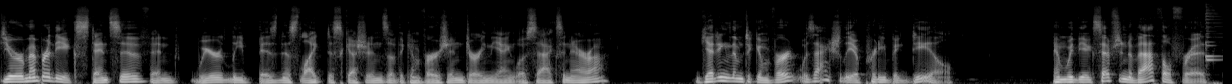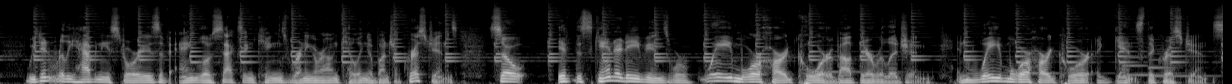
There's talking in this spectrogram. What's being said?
Do you remember the extensive and weirdly businesslike discussions of the conversion during the Anglo Saxon era? Getting them to convert was actually a pretty big deal. And with the exception of Athelfrith, we didn't really have any stories of Anglo Saxon kings running around killing a bunch of Christians. So, if the Scandinavians were way more hardcore about their religion and way more hardcore against the Christians,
